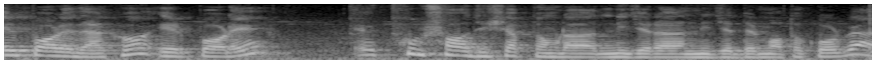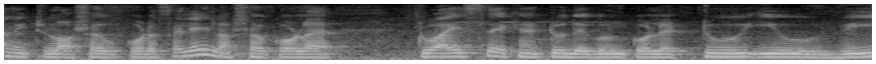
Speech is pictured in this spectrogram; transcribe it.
এরপরে দেখো, এরপরে, এ খুব সহজ হিসাব তোমরা নিজেরা নিজেদের মতো করবে। আমি একটু লসাগু করে ফেলি। লসাগু করলে টুয়াইসে এখানে টু দ্বিগুণ করলে two U V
